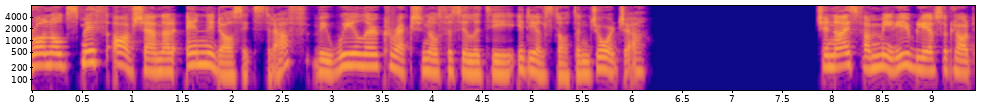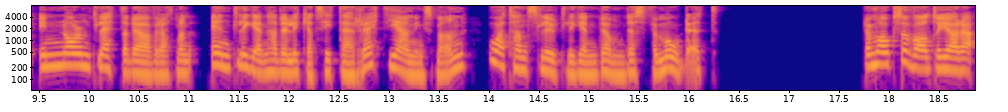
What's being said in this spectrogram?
Ronald Smith avtjänar än idag sitt straff vid Wheeler Correctional Facility i delstaten Georgia. Chenais familj blev såklart enormt lättade över att man äntligen hade lyckats hitta rätt gärningsman och att han slutligen dömdes för mordet. De har också valt att göra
